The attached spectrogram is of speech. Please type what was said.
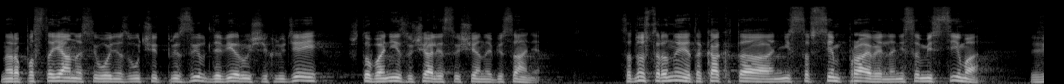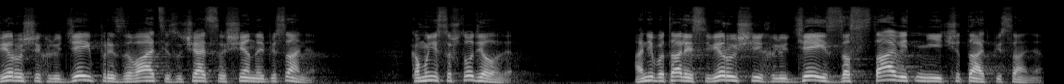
Наверное, постоянно сегодня звучит призыв для верующих людей, чтобы они изучали Священное Писание. С одной стороны, это как-то не совсем правильно, несовместимо верующих людей призывать изучать Священное Писание. Коммунисты что делали? Они пытались верующих людей заставить не читать Писание.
